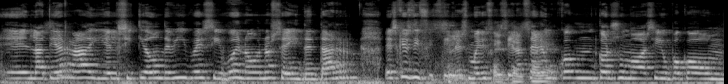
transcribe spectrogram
eh, la tierra y el sitio donde vives y bueno, no sé, intentar... Es que es difícil, Sí, es muy difícil es- hacer un con- consumo así un poco... mm,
